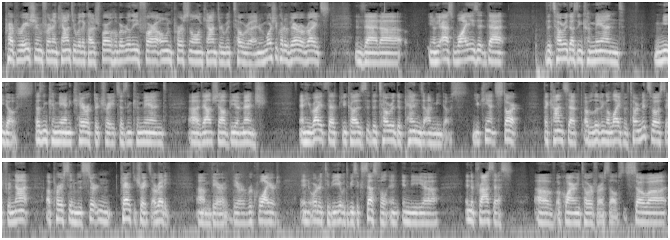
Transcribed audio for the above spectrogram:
preparation for an encounter with the Kadosh Baruch Hu, but really for our own personal encounter with Torah. And Moshe Cordovero writes that uh, you know he asks why is it that the Torah doesn't command midos, doesn't command character traits, doesn't command uh, thou shalt be a mensch. And he writes that because the Torah depends on midos. You can't start the concept of living a life of Torah mitzvos if you're not a person with certain character traits already. Um, they're they're required in order to be able to be successful in in the uh, in the process of acquiring Torah for ourselves. So uh,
